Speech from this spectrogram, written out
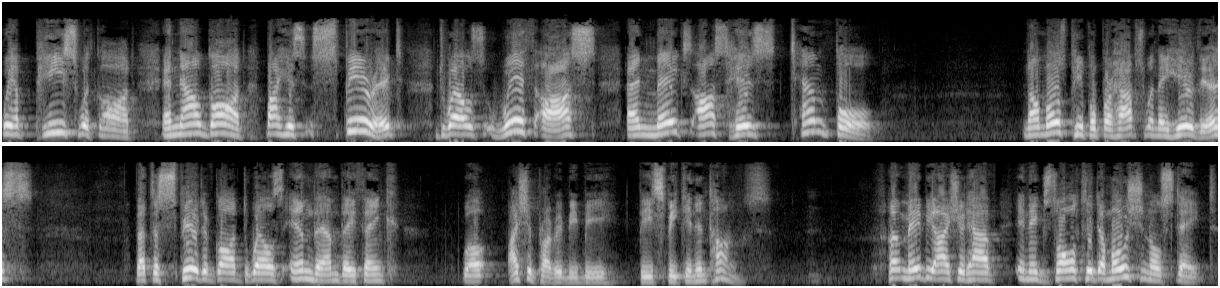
We have peace with God. And now God, by His Spirit, dwells with us and makes us His temple. Now, most people, perhaps, when they hear this, that the Spirit of God dwells in them, they think, well, I should probably be, be speaking in tongues. Uh, maybe I should have an exalted emotional state.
